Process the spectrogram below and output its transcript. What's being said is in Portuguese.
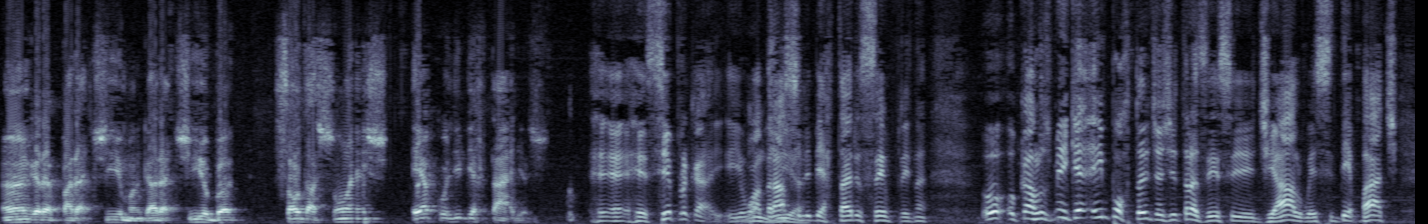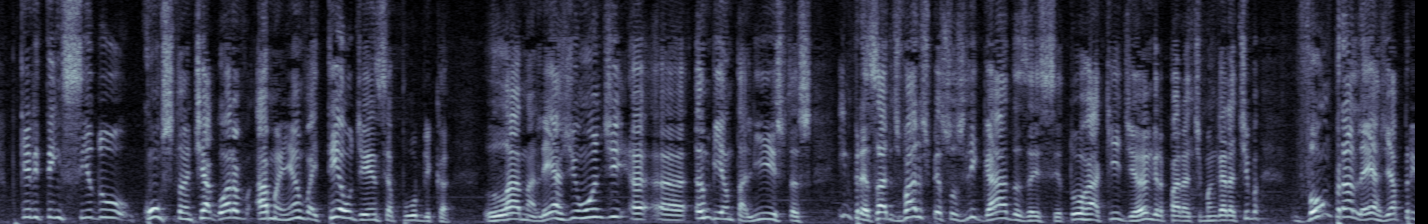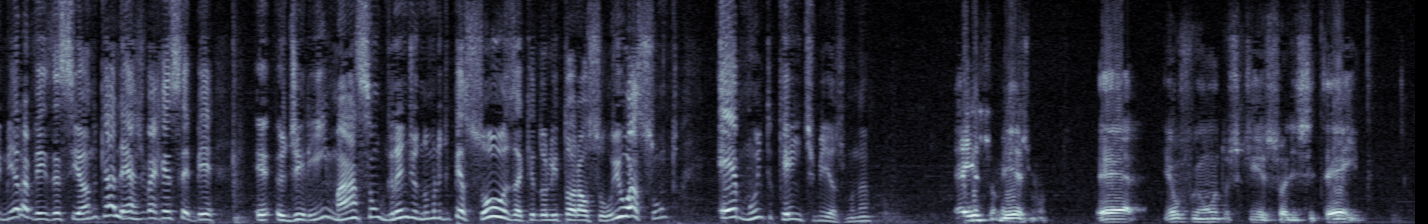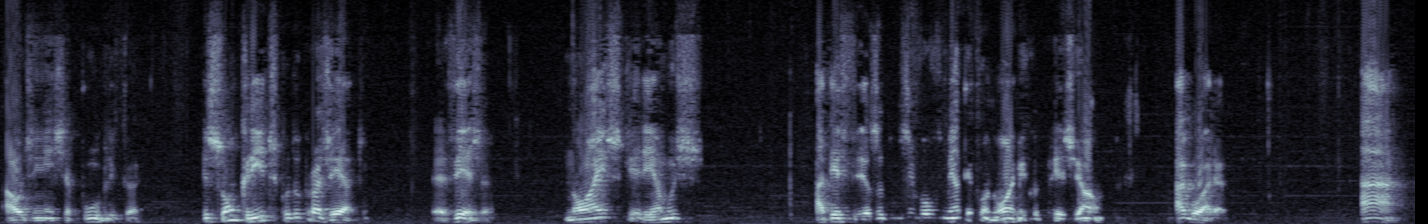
Angra, Paraty, Mangaratiba, saudações ecolibertárias. É, recíproca e um bom abraço dia. libertário sempre, né? O, Carlos Mink, é importante a gente trazer esse diálogo, esse debate, porque ele tem sido constante. Agora, amanhã, vai ter audiência pública lá na LERJ, onde uh, uh, ambientalistas, empresários, várias pessoas ligadas a esse setor, aqui de Angra, Paraty, Mangaratiba, vão para a LERJ. É a primeira vez esse ano que a LERJ vai receber, eu diria, em massa, um grande número de pessoas aqui do Litoral Sul. E o assunto é muito quente mesmo, né? É isso mesmo. É, eu fui um dos que solicitei a audiência pública e sou um crítico do projeto. É, veja, nós queremos a defesa do desenvolvimento econômico da região. Agora, a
